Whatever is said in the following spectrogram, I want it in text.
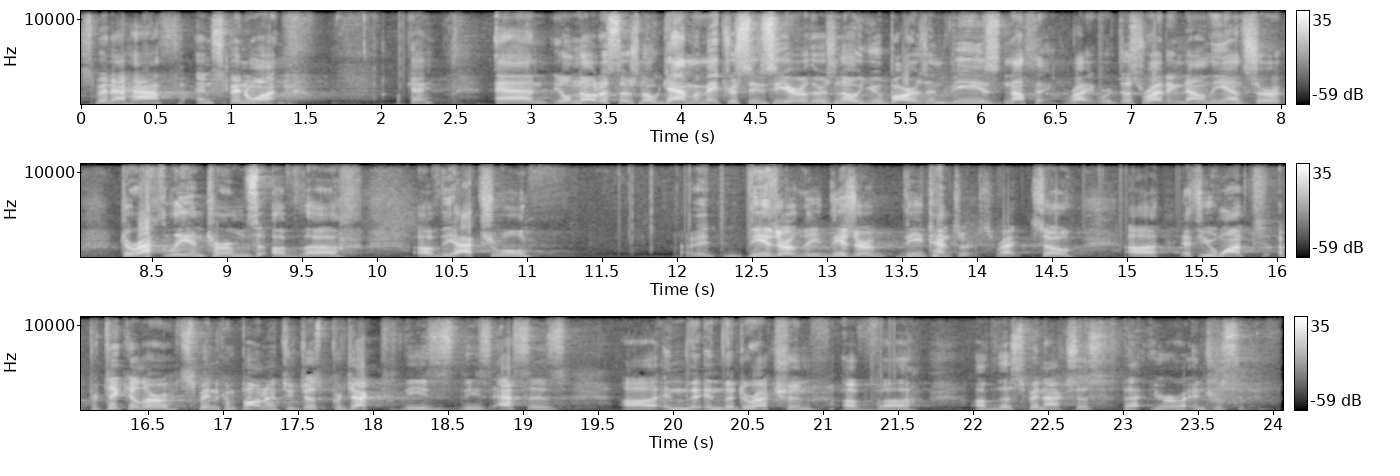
spin a half, and spin 1. Okay? And you'll notice there's no gamma matrices here, there's no u bars and v's, nothing, right? We're just writing down the answer directly in terms of the, of the actual these are the, these are the tensors, right? So uh, if you want a particular spin component, you just project these, these s's uh, in, the, in the direction of, uh, of the spin axis that you're interested in.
